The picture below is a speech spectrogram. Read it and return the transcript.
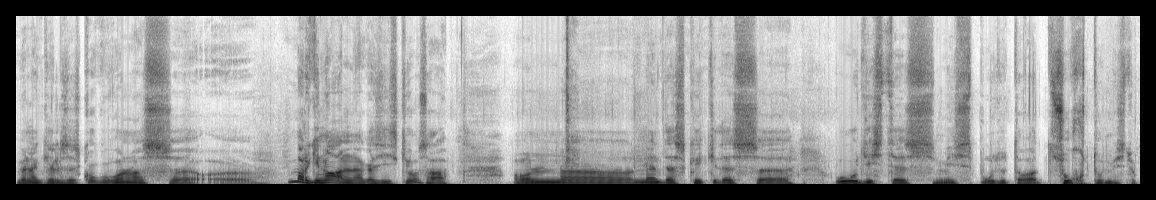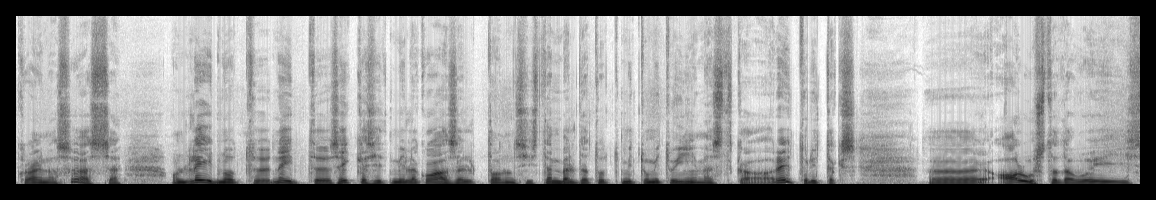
venekeelses kogukonnas, äh, marginaalne, aga siiski osa, on äh, nendes kõikides uudistes, mis puudutavad suhtumist Ukraina sõjasse, on leidnud neid seikasid, mille kohaselt on siis tembeldatud mitu-mitu inimest ka reeturiteks äh,, alustada võis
